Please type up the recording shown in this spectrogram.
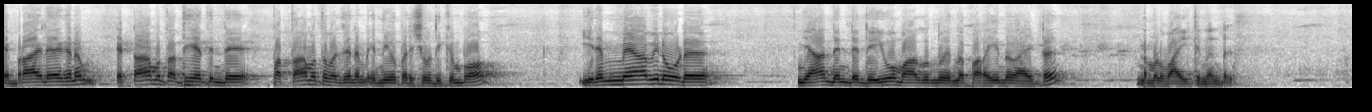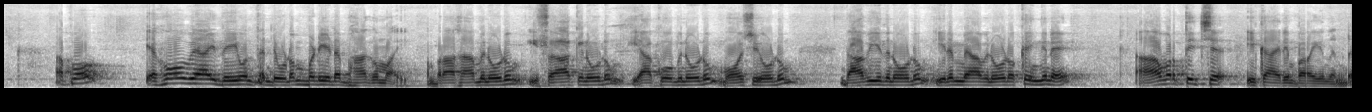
എബ്രായ ലേഖനം എട്ടാമത്തെ അധ്യായത്തിന്റെ പത്താമത്തെ വചനം എന്നിവ പരിശോധിക്കുമ്പോൾ ഇരമ്യാവിനോട് ഞാൻ നിന്റെ ദൈവമാകുന്നു എന്ന് പറയുന്നതായിട്ട് നമ്മൾ വായിക്കുന്നുണ്ട്. അപ്പോൾ യഹോവയായ ദൈവം തന്റെ ഉടമ്പടിയുടെ ഭാഗമായി അബ്രാഹാമിനോടും ഇസാക്കിനോടും യാക്കോബിനോടും മോശയോടും ദാവീദിനോടും ഇരമ്യാവിനോടൊക്കെ ഇങ്ങനെ ആവർത്തിച്ച് ഈ കാര്യം പറയുന്നുണ്ട്.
